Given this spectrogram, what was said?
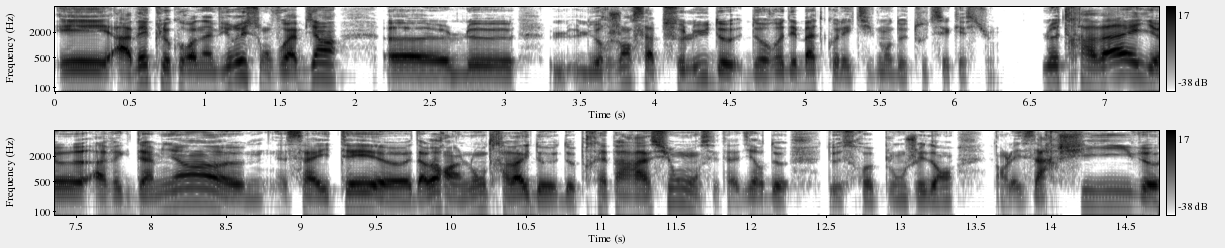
Et avec le coronavirus, on voit bien l'urgence absolue de, de, redébattre collectivement de toutes ces questions. Le travail euh, avec Damien, euh, ça a été d'abord un long travail de, préparation, c'est-à-dire de, se replonger dans, les archives,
